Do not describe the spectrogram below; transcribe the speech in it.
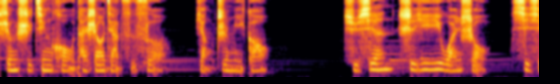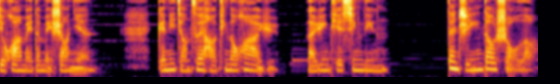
生世静候他稍假辞色，仰至弥高。许仙是一一挽手、细细画眉的美少年，给你讲最好听的话语来熨贴心灵，但只因到手了。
